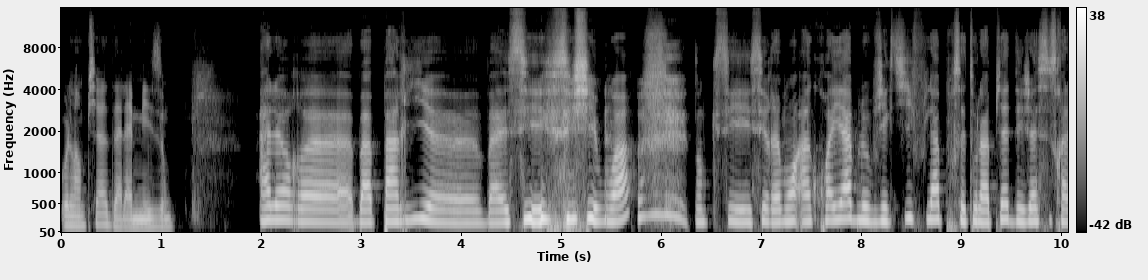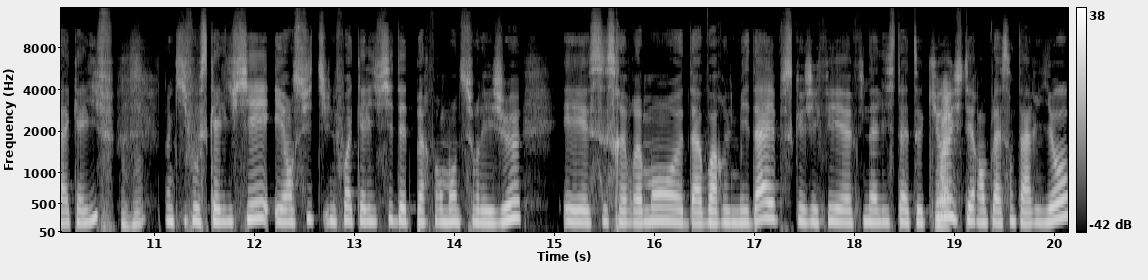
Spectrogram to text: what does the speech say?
Olympiade à la maison? Alors, euh, bah, Paris, euh, bah, c'est chez moi. Donc, c'est vraiment incroyable. L'objectif, là, pour cette Olympiade, déjà, ce sera la qualif. Mhm. Donc, il faut se qualifier. Et ensuite, une fois qualifiée, d'être performante sur les Jeux. Et ce serait vraiment euh, d'avoir une médaille, parce que j'ai fait finaliste à Tokyo, Ouais. j'étais remplaçante à Rio.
